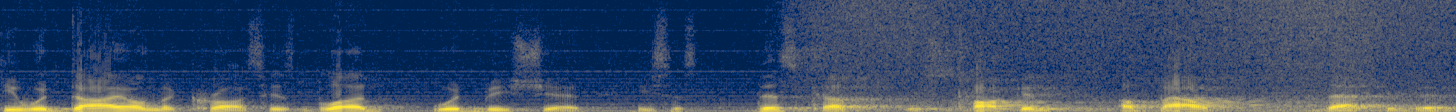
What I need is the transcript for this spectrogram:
He would die on the cross. His blood would be shed. He says, This cup is talking about that event.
